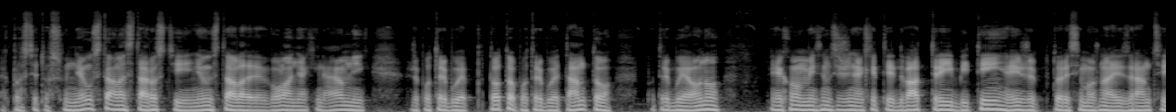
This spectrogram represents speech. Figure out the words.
tak proste to sú neustále starosti, neustále volá nejaký nájomník, že potrebuje toto, potrebuje tamto, potrebuje ono ako myslím si, že nejaké tie 2-3 byty, hej, že, ktoré si možno aj z rámci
